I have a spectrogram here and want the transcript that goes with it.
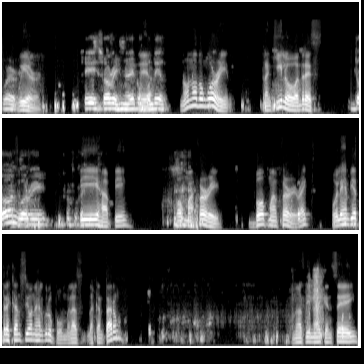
where. we're. Sí, sorry, me había confundido. No, no, don't worry. Tranquilo, Andrés. Don't worry. Be happy. Bob McFerry. Bob McFerry, right? Hoy les envié tres canciones al grupo. ¿Me las, las cantaron? Nothing I can say.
